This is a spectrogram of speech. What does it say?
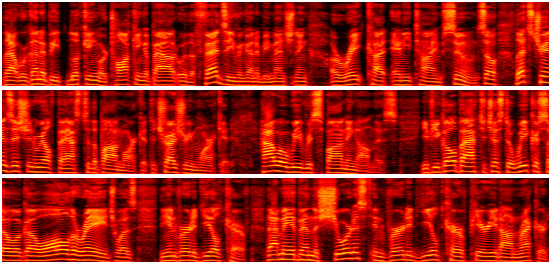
that we're going to be looking or talking about, or the Fed's even going to be mentioning a rate cut anytime soon. So let's transition real fast to the bond market, the Treasury market. How are we responding on this? If you go back to just a week or so ago, all the rage was the inverted yield curve. That may have been the shortest inverted yield curve period on record.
